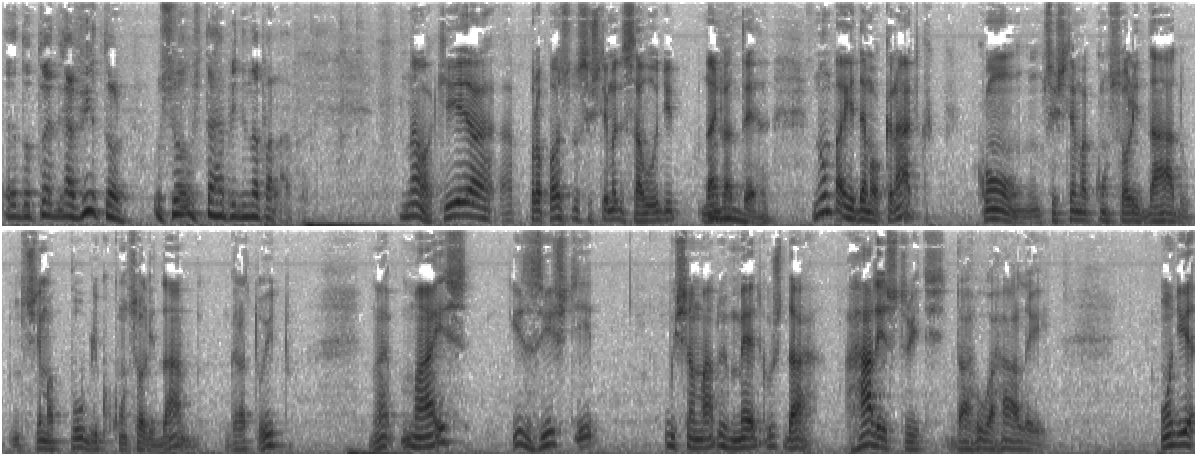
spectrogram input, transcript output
Uh, doutor Edgar Vitor, o senhor estava pedindo a palavra. Não, aqui é a, a propósito do sistema de saúde da uhum. Inglaterra. Num país democrático, com um sistema consolidado, um sistema público consolidado, gratuito, né? mas existe os chamados médicos da Harley Street, da rua Harley, onde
